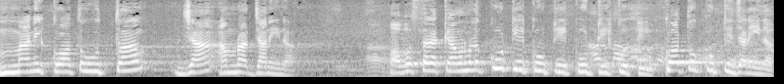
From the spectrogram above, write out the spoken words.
মানে কত উত্তম যা আমরা জানি না। অবস্থাটা কেমন হলো? কোটি কোটি কোটি কোটি। কত কোটি জানি না।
